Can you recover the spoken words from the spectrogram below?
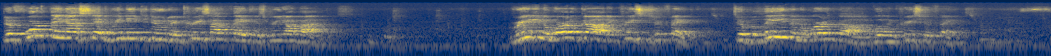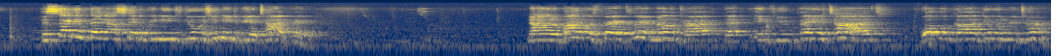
The fourth thing I said we need to do to increase our faith is read our Bibles. Reading the Word of God increases your faith. To believe in the Word of God will increase your faith. The second thing I said that we need to do is you need to be a tithe payer. Now, the Bible is very clear in Malachi that if you pay your tithes, what will God do in return?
